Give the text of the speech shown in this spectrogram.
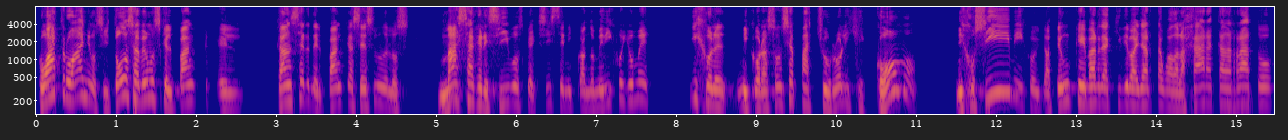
Cuatro años, y todos sabemos que el, el cáncer en el páncreas es uno de los más agresivos que existen. Y cuando me dijo, yo me, híjole, mi corazón se apachurró, le dije, ¿cómo? Me dijo, sí, me dijo, la tengo que llevar de aquí de Vallarta a Guadalajara cada rato.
